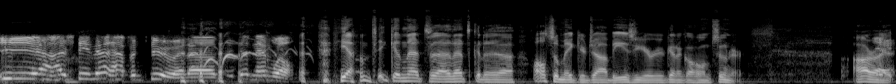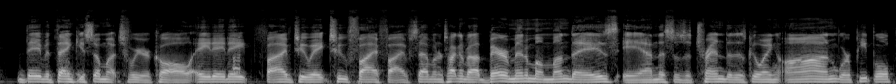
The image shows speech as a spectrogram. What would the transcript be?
Yeah, I've seen that happen too, and uh, it doesn't end well. yeah, I'm thinking that's uh, that's going to also make your job easier. You're going to go home sooner. All right, David, thank you so much for your call. 888-528-2557. We're talking about bare minimum Mondays, and this is a trend that is going on where people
